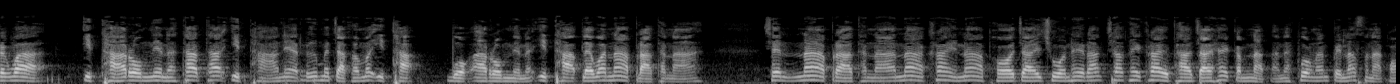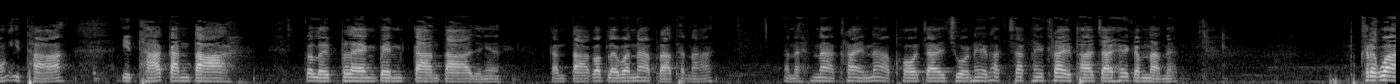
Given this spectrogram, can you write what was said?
เรียกว่า อิทธารมเนี่ยนะถ้าถ้าอิทธาเนี่ยหรือมาจากคำว่า อิทธะบวกอารมณ์เนี่ยนะอิทธาแปลว่าหน้าปรารถนา เช่นหน้าปรารถนาหน้าใคร่หน้าพอใจชวนให้รักชักให้ใคร่พาใจให้กำหนัดอันนะพวกนั้นเป็นลักษณะของอิทธาอิทธากันตา ก็เลยแปลงเป็นการตาอย่างเงี้ย กันตาก็แปลว่าหน้าปรารถนาอันนะหน้าใคร่หน้าพอใจชวนให้รักชักให้ใคร่พาใจให้กำหนัดเนี่ยเรียกว่า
